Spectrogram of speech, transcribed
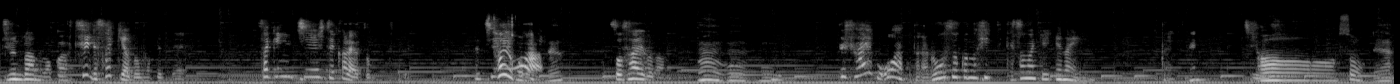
順番も分からん。チンで先やと思ってて。先にチンしてからやと思ってて。でチン最後だね。そう最後なのうんうんうん。で最後終わったらろうそくの火って消さなきゃいけないんだよね。ああそうね。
